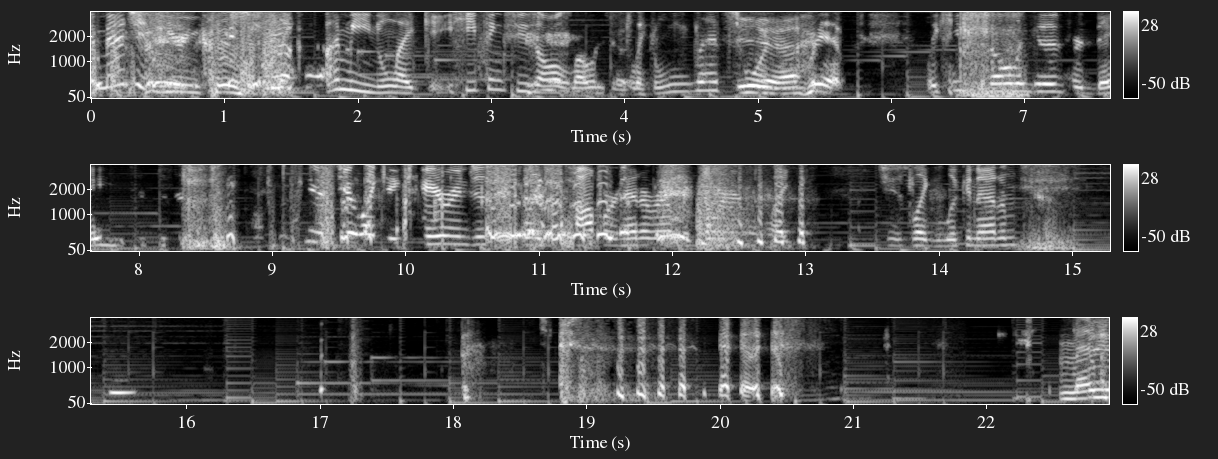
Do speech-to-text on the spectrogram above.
imagine hearing Chris. Just like, I mean, like he thinks he's all alone. just like let's one rip. Like he's only good for days. You just hear like a Karen just like pop her head around the corner, and, like she's like looking at him. Imagine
